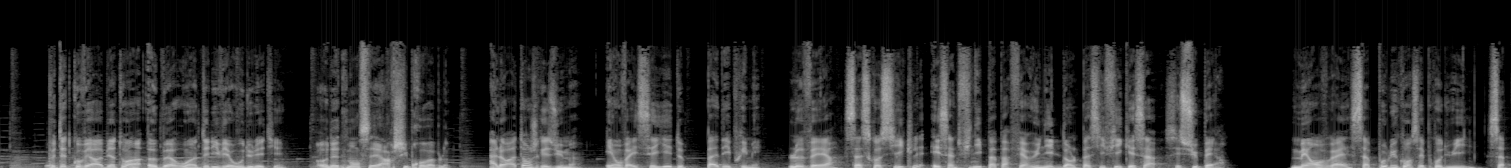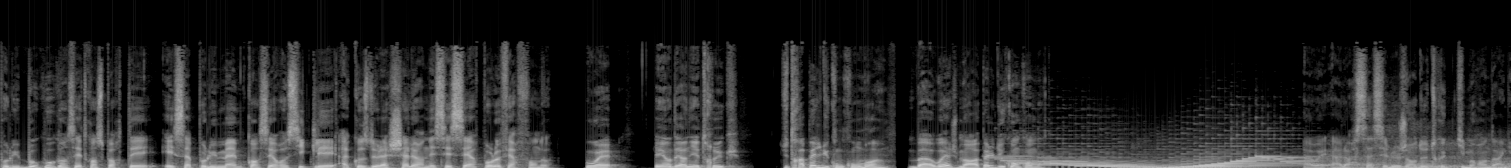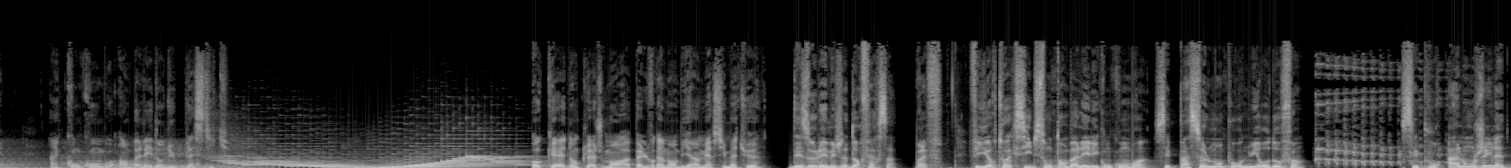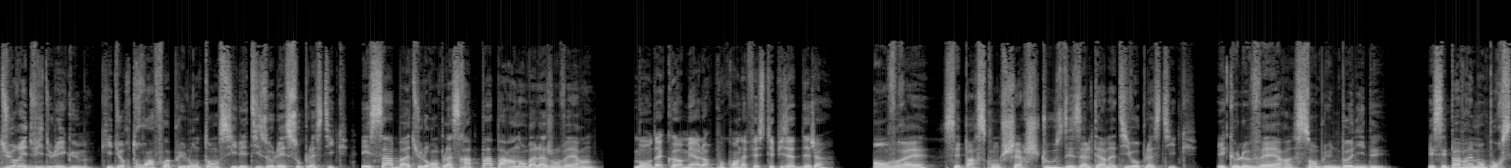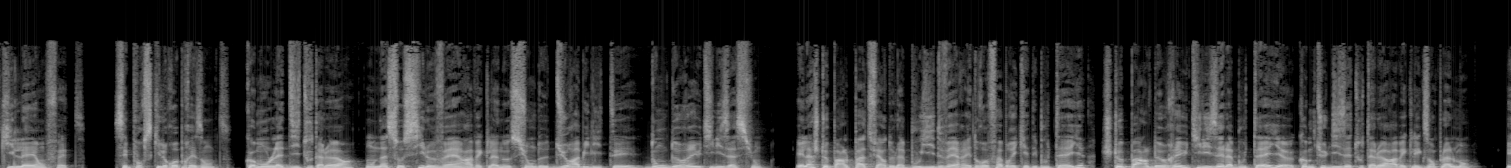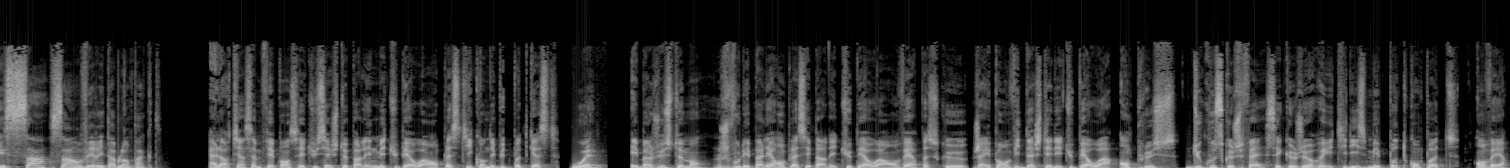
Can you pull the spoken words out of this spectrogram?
Peut-être qu'on verra bientôt un Uber ou un Deliveroo du laitier. honnêtement, c'est archi probable. Alors attends, je résume. Et on va essayer de pas déprimer. Le verre, ça se recycle et ça ne finit pas par faire une île dans le Pacifique et ça, c'est super. Mais en vrai, ça pollue quand c'est produit, ça pollue beaucoup quand c'est transporté et ça pollue même quand c'est recyclé à cause de la chaleur nécessaire pour le faire fondre. Ouais. Et un dernier truc. Tu te rappelles du concombre? Bah ouais, je me rappelle du concombre. Ah ouais, alors ça c'est le genre de truc qui me rend dingue. Un concombre emballé dans du plastique. Ok, donc là je m'en rappelle vraiment bien, merci Mathieu. Désolé, mais j'adore faire ça. Bref, figure-toi que s'ils sont emballés les concombres, c'est pas seulement pour nuire aux dauphins. C'est pour allonger la durée de vie du légume, qui dure trois fois plus longtemps s'il est isolé sous plastique. Et ça, bah tu le remplaceras pas par un emballage en verre. hein. Bon d'accord, mais alors pourquoi on a fait cet épisode déjà? En vrai, c'est parce qu'on cherche tous des alternatives au plastique, et que le verre semble une bonne idée. Et c'est pas vraiment pour ce qu'il est en fait, c'est pour ce qu'il représente. Comme on l'a dit tout à l'heure, on associe le verre avec la notion de durabilité, donc de réutilisation. Et là, je te parle pas de faire de la bouillie de verre et de refabriquer des bouteilles, je te parle de réutiliser la bouteille, comme tu le disais tout à l'heure avec l'exemple allemand. Et ça, ça a un véritable impact. Alors tiens, ça me fait penser, tu sais, je te parlais de mes tupperwares en plastique en début de podcast. Ouais. Eh ben justement, je voulais pas les remplacer par des tupperwares en verre parce que j'avais pas envie d'acheter des tupperwares en plus. Du coup, ce que je fais, c'est que je réutilise mes pots de compote en verre.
